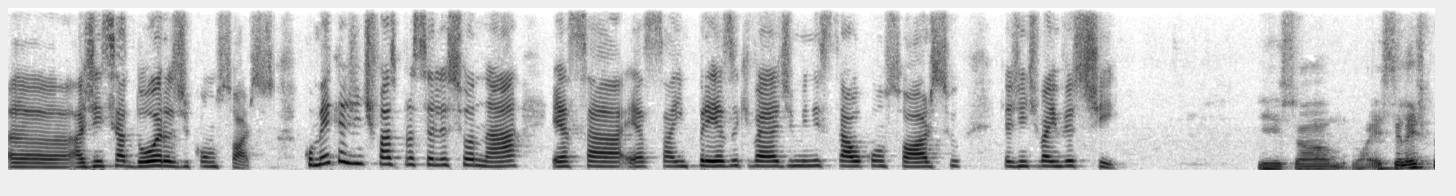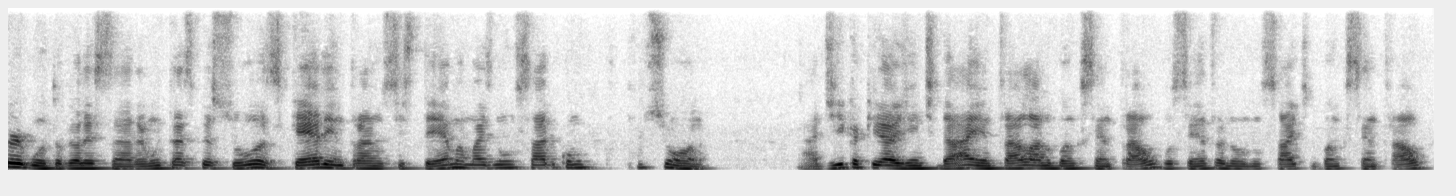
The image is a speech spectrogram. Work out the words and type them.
uh, agenciadoras de consórcios. Como é que a gente faz para selecionar essa, essa empresa que vai administrar o consórcio que a gente vai investir? Isso, é uma excelente pergunta, viu, Alessandra? Muitas pessoas querem entrar no sistema, mas não sabem como funciona. A dica que a gente dá é entrar lá no Banco Central, você entra no, no site do Banco Central,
